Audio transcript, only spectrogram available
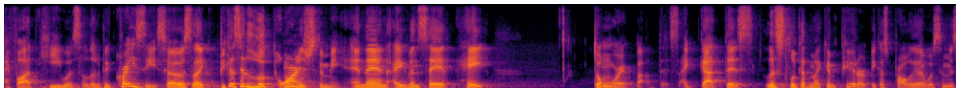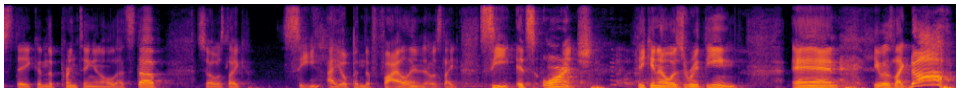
I thought he was a little bit crazy. So I was like, because it looked orange to me. And then I even said, hey, don't worry about this. I got this. Let's look at my computer because probably there was a mistake in the printing and all that stuff. So I was like, see, I opened the file and I was like, see, it's orange, thinking I was redeemed. And he was like, no,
